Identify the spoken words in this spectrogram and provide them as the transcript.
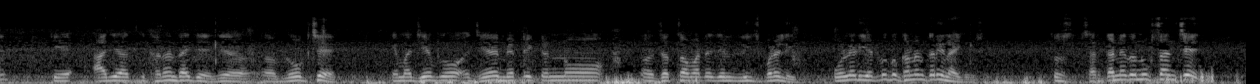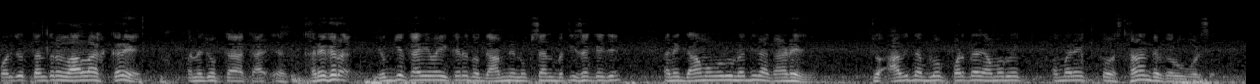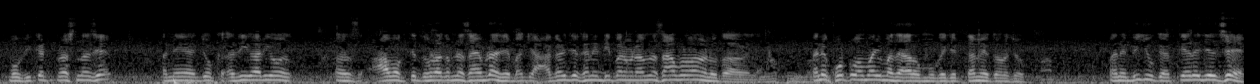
કે આ જે ખનન થાય છે, જે બ્લોક છે એમાં જે જે મેટ્રિક ટનનો જથ્થા માટે જે લીજ પડેલી ઓલરેડી એટલું તો ખનન કરી નાખ્યું છે. તો સરકારને તો નુકસાન છે જ, પણ જો તંત્ર લાલાખ કરે અને જો ખરેખર યોગ્ય કાર્યવાહી કરે તો ગામને નુકસાન બચી શકે છે અને ગામ અમારું નદીના કાંઠે છે. જો આવી રીતના બ્લોક પડતા જ અમારું એક અમારે એક સ્થળાંતર કરવું પડશે. બહુ વિકટ પ્રશ્ન છે અને જો અધિકારીઓ આ વખતે થોડાક અમને સાંભળ્યા છે. બાકી આગળ જે ખાલી ડિપાર્ટમેન્ટ અમને સાંભળવાનું નહોતા આવેલા. અને ખોટું અમારી માથે આરોપ મૂકે છે. તમે કરો છો. અને બીજું કે અત્યારે જે છે,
